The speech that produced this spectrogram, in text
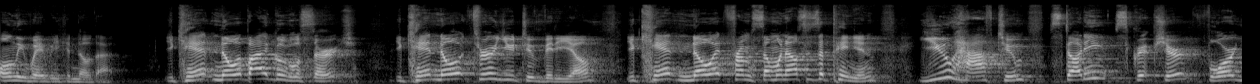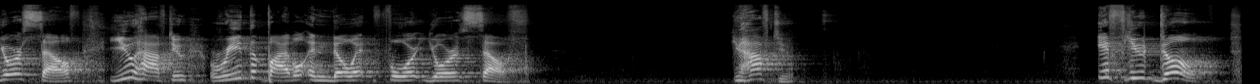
only way we can know that. You can't know it by a Google search. You can't know it through a YouTube video. You can't know it from someone else's opinion. You have to study scripture for yourself. You have to read the Bible and know it for yourself. You have to. If you don't,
